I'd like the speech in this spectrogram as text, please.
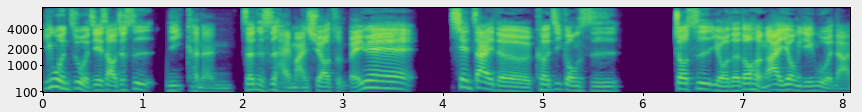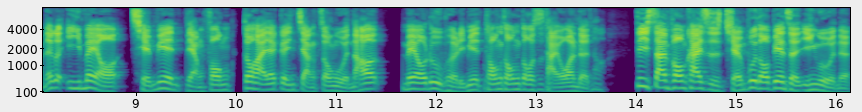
英文自我介绍就是你可能真的是还蛮需要准备，因为现在的科技公司就是有的都很爱用英文啊，那个 email 前面两封都还在跟你讲中文，然后 mail loop 里面通通都是台湾人啊。第三封开始全部都变成英文了，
